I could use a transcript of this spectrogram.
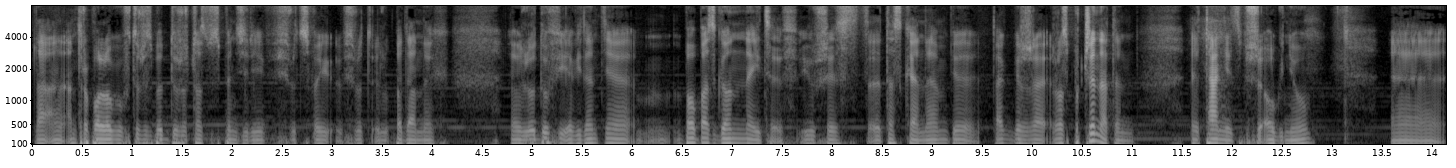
dla antropologów, którzy zbyt dużo czasu spędzili wśród, swoich, wśród badanych ludów i ewidentnie Boba Gone Native już jest e, Taskenem, tak, bierze, rozpoczyna ten e, taniec przy ogniu. E,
